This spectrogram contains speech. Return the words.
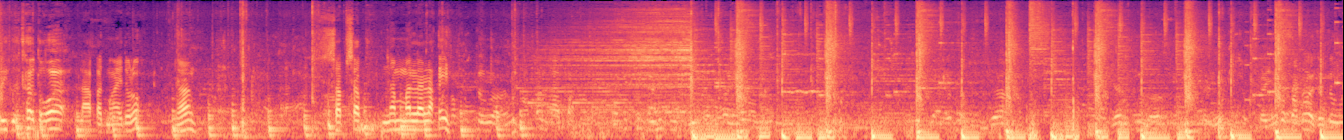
ikut tổ ah. Lapat mga idolo. Yan. Sap-sap na malalaki. Yan. Yan. Yan. Yan. Yan. Yan. Yan.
